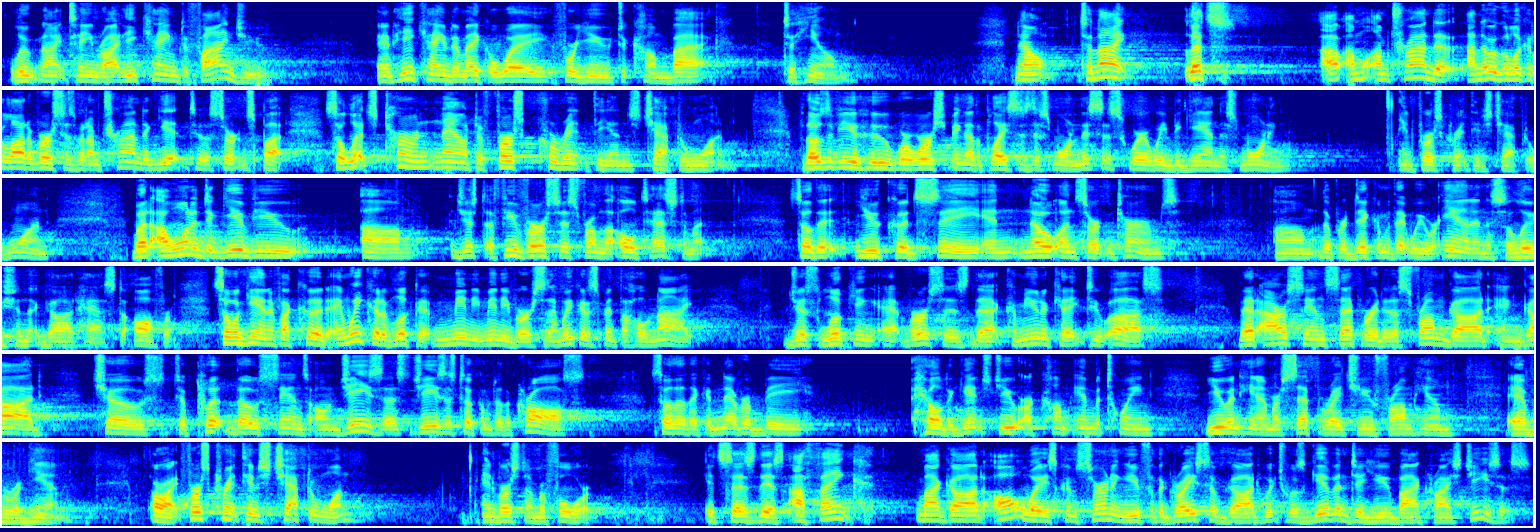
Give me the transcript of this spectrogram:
Luke 19, right? He came to find you, and He came to make a way for you to come back to Him. Now, tonight, let's I'm, I'm, trying to, I know we're going to look at a lot of verses, but I'm trying to get to a certain spot. So let's turn now to 1 Corinthians chapter 1. For those of you who were worshiping other places this morning, this is where we began this morning in 1 Corinthians chapter 1. But I wanted to give you um, just a few verses from the Old Testament so that you could see in no uncertain terms um, the predicament that we were in and the solution that God has to offer. So, again, if I could, and we could have looked at many, many verses, and we could have spent the whole night just looking at verses that communicate to us that our sins separated us from God and God chose to put those sins on Jesus. Jesus took them to the cross so that they could never be held against you or come in between you and him or separate you from him ever again. All right, 1 Corinthians chapter 1 and verse number 4. It says this, I thank my God always concerning you for the grace of God which was given to you by Christ Jesus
